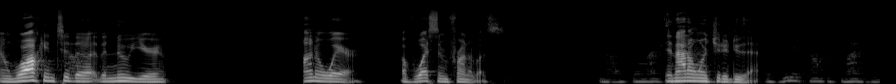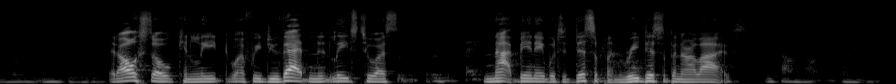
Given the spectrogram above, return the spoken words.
and walk into the, the new year unaware of what's in front of us. No, it's for my dream. And I don't want you to do that. If we accomplish my dream, what does it mean for yours? It also can lead, well, if we do that, then it leads to us So is it safe? not being able to discipline, rediscipline our lives, We're talking about one dream.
